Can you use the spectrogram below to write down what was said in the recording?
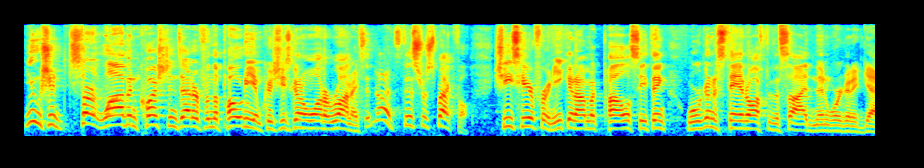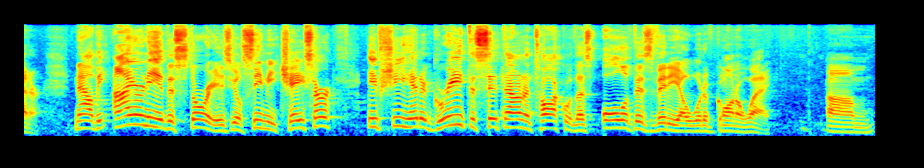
You should start lobbing questions at her from the podium because she's going to want to run. I said, No, it's disrespectful. She's here for an economic policy thing. We're going to stand off to the side, and then we're going to get her. Now, the irony of this story is you'll see me chase her. If she had agreed to sit down and talk with us, all of this video would have gone away. Um,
